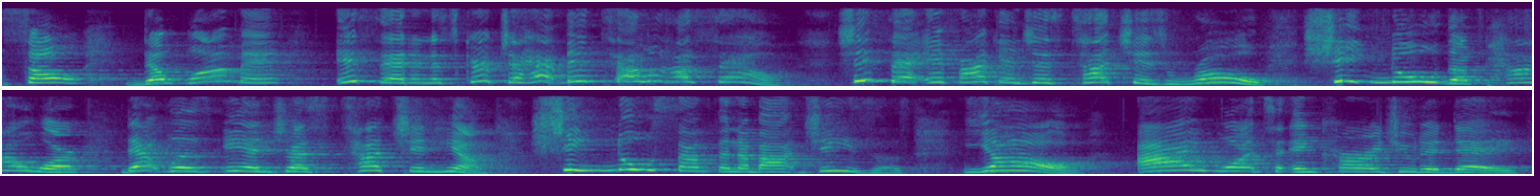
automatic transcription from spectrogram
So the woman, it said in the scripture, had been telling herself. She said, if I can just touch his robe, she knew the power that was in just touching him. She knew something about Jesus. Y'all, I want to encourage you today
